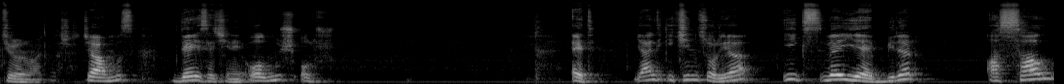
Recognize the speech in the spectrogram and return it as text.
bitiriyorum arkadaşlar. Cevabımız D seçeneği olmuş olur. Evet geldik ikinci soruya. X ve Y birer asal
